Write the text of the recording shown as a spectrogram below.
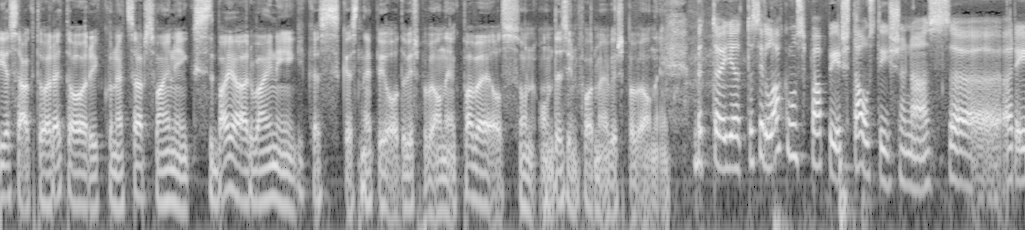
iesākto retoriku, ne cars vainīgs, bajāri vainīgi, kas, kas nepilda virspavēlnieku pavēles un, un dezinformē virspavēlnieku. Bet, ja tas ir lakmus papīrs taustīšanās, uh, arī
